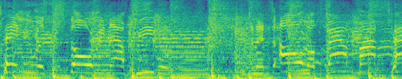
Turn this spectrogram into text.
tell you a story now, people, and it's all about my time.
